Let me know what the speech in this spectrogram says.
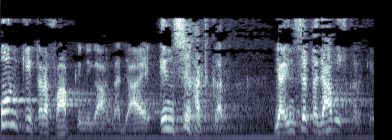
ان کی طرف آپ کی نگاہ نہ جائے، ان سے ہٹ کر یا ان سے تجاوز کر کے۔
